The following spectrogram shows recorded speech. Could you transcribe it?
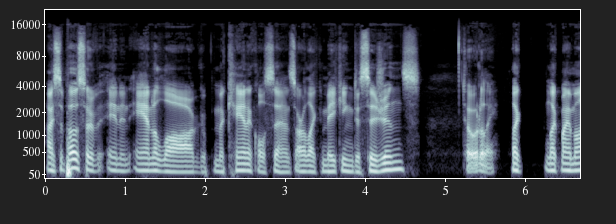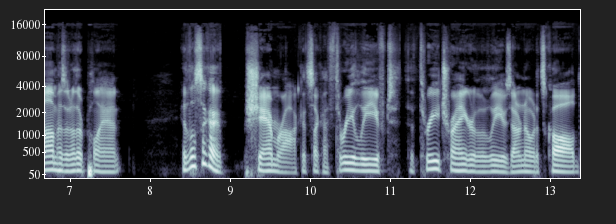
I suppose, sort of in an analog mechanical sense, are like making decisions. totally. Like like my mom has another plant. It looks like a shamrock. It's like a three leafed, the three triangular leaves. I don't know what it's called.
